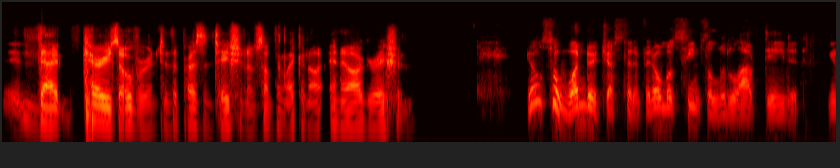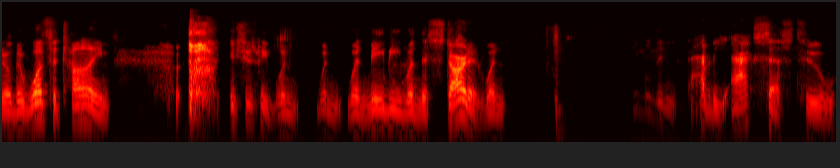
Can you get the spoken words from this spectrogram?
that carries over into the presentation of something like an, an inauguration. You also wonder, Justin, if it almost seems a little outdated. You know, there was a time, excuse me, when when when maybe when this started, when people didn't have the access to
